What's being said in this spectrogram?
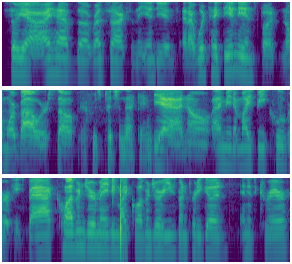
So yeah, I have the Red Sox and the Indians, and I would take the Indians, but no more Bauer. So Yeah, Who's pitching that game? yeah, no, I mean it might be Kluber if he's back. Clevinger maybe Mike Clevinger. He's been pretty good in his career.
